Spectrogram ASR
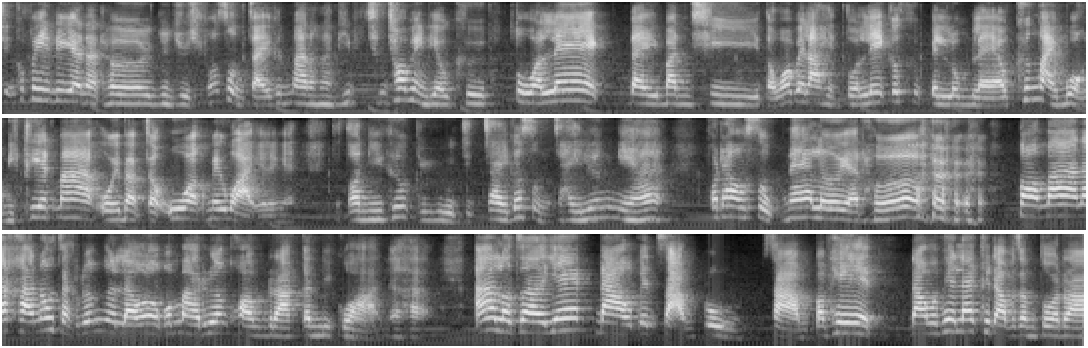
ฉันก็ไปเรียนอะเธออยู่ๆฉันก็สนใจขึ้นมาทั้งๆที่ฉันชอบอย่างเดียวคือ ตัวเลขในบัญชี แต่ว่าเวลาเห็นตัวเลขก็คือเป็นลมแล้ว เครื่องหมายบวกนี่เครียดมากโอ๊ยแบบจะอ้วกไม่ไหวอะไรเงี้ยแต่ตอนนี้คืออยู่ๆจิตใจก็สนใจเรื่องเนี้ยเพราะดาวสุกแน่เลยอะเธอ ต่อมานะคะ นอกจากเรื่องเงินแล้วเราก็มาเรื่องความรักกันดีกว่านะคะอะเราจะแยกดาวเป็น 3 กลุ่ม 3 ประเภท ดาวประเภทแรกคือดาวประจำตัวเรา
